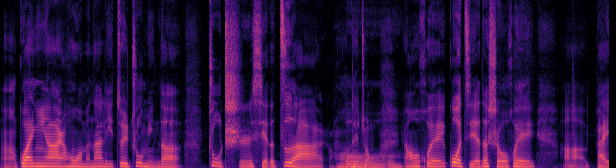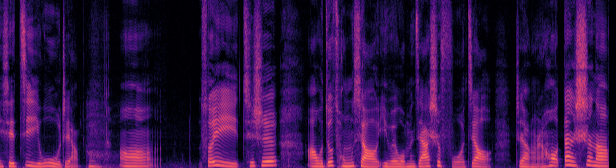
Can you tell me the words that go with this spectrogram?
嗯、呃观音啊，然后我们那里最著名的住持写的字啊，然后那种，哦然后会过节的时候会啊、摆一些祭物这样，嗯、所以其实啊、我就从小以为我们家是佛教这样，然后但是呢。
